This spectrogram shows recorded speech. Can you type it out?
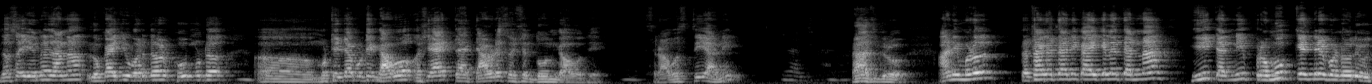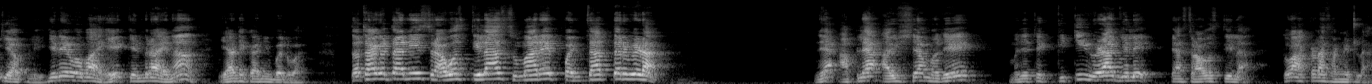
जसं येणं जाणं लोकांची वर्दळ खूप मोठं मोठेच्या मोठे गावं असे आहेत त्या त्यावेळेस असे दोन गाव होते. श्रावस्ती आणि राजगृह. आणि म्हणून तथागतांनी काय केलं त्यांना ही त्यांनी प्रमुख केंद्रे बनवली होती आपली. की नाही बाबा हे केंद्र आहे ना या ठिकाणी बनवा. तथागतांनी श्रावस्तीला सुमारे पंच्याहत्तर वेळा म्हणजे आपल्या आयुष्यामध्ये म्हणजे ते किती वेळा गेले त्या श्रावस्तीला तो आकडा सांगितला.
